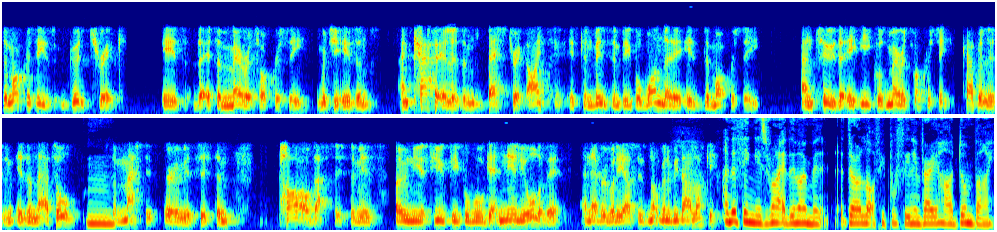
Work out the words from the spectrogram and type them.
democracy's good trick is that it's a meritocracy, which it isn't. And capitalism's best trick, I think, is convincing people one that it is democracy, and two that it equals meritocracy. Capitalism isn't that at all. Mm. It's a massive pyramid system. Part of that system is only a few people will get nearly all of it, and everybody else is not going to be that lucky. And the thing is, right at the moment, there are a lot of people feeling very hard done by.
